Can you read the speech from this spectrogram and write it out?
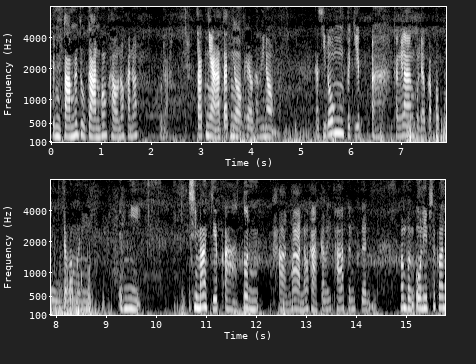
เป็นตามฤดูกาลของเขาเนาะค่ะเนาะดูละตัดหญ้าตัดหยอกแล้วค่ะพี่น้องก็สิลงไปเก็บอ่าข้างล่างพุ่นแล้วกับพ่อปูแต่ว่ามื้อนี้เอ็มมี่สิมาเก็บอ่าต้นข้างบ้านเนาะค่ะก็เลยพาเพื่อนๆมาเบิ่งโอลิฟซะก่อน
